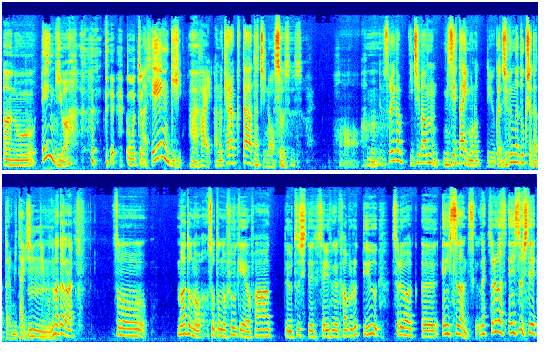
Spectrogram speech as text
あのー演技は？って思っちゃうんあですよ。演技、は、はいいあのキャラクターたちの、そうそうそう。はあ、あでもそれが一番見せたいものっていうか自分が読者だったら見たいしっていうこと。まあだからその窓の外の風景をファーって映してセリフがかぶるっていうそれは、えー演出なんですけどね。それは演出として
